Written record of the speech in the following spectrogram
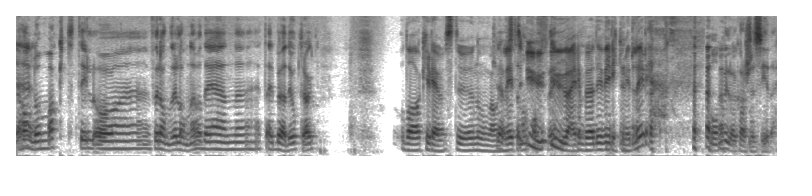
det, handler om makt til å eh, forandre landet, og det er en, eh, et ærbødig oppdrag. Og da kreves du noen ganger litt uærbødige virkemidler? Noen vil vel kanskje si det.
